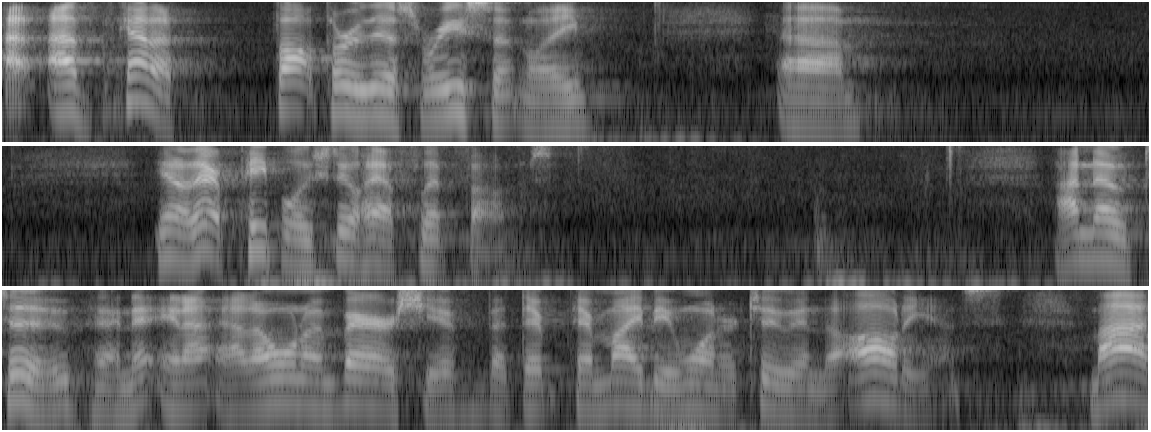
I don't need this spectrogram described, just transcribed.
I, have kind of thought through this recently. Um, you know, there are people who still have flip phones. I know two, and, and I, I don't want to embarrass you, but there, there might be one or two in the audience. My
